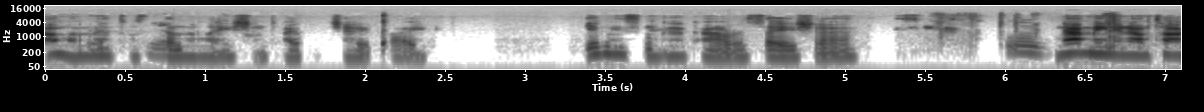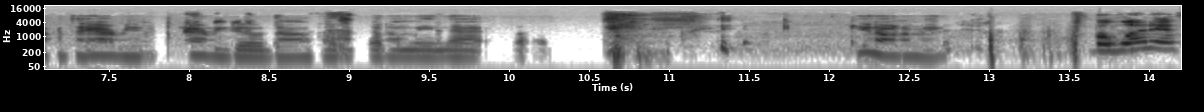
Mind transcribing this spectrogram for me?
I'm a mental stimulation type of chick. Like give me some good conversation. Mm. Not meaning I'm talking to every every dude though. That, that don't mean that, but you know what I mean. But what if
